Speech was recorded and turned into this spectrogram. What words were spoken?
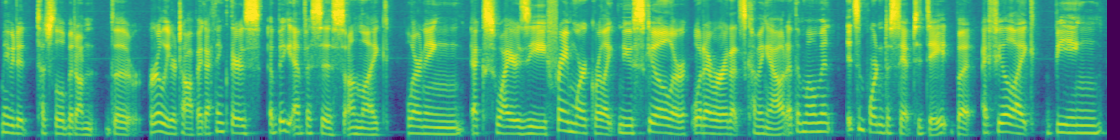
Maybe to touch a little bit on the earlier topic, I think there's a big emphasis on like learning X, Y, or Z framework or like new skill or whatever that's coming out at the moment, it's important to stay up to date. But I feel like being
